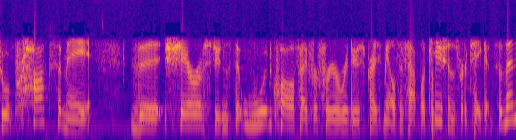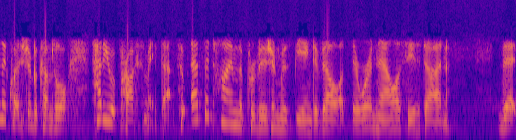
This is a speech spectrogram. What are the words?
to approximate the share of students that would qualify for free or reduced price meals if applications were taken. So then the question becomes, well, how do you approximate that? So at the time the provision was being developed, there were analyses done that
